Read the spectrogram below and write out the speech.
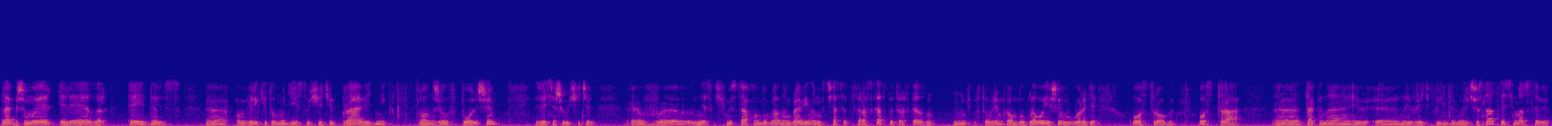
Раби Шмуэль Элиезер Эйдельс. Э, он великий талмудист, учитель, праведник. Он жил в Польше, известнейший учитель. Э, в, в нескольких местах он был главным раввином. Сейчас этот рассказ будет рассказан в то время, когда он был главой Ешивы в городе Острога. Остра, э, так на, на иврите принято говорить, 16-17 век.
